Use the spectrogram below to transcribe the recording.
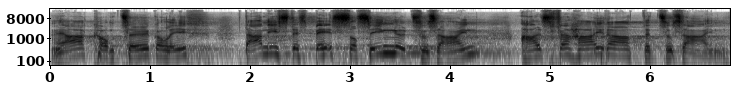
Ja, kommt zögerlich. Dann ist es besser, Single zu sein, als verheiratet zu sein.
